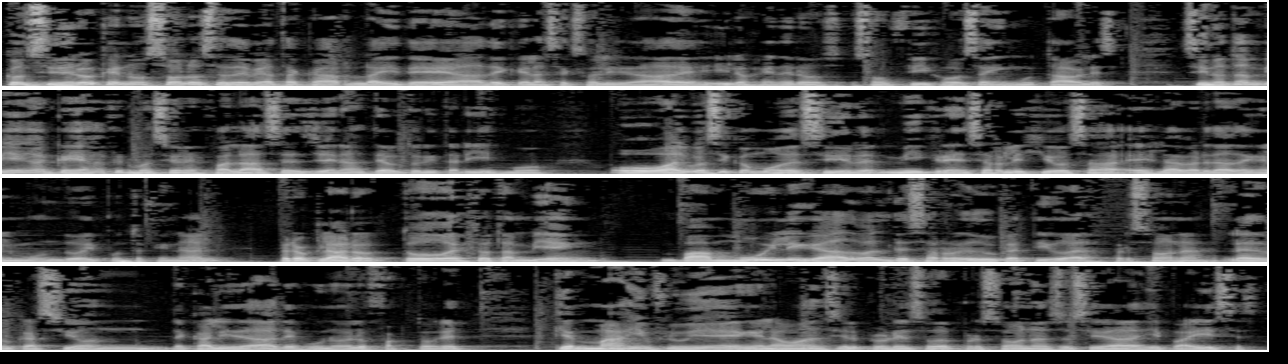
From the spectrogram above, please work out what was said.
Considero que no solo se debe atacar la idea de que las sexualidades y los géneros son fijos e inmutables, sino también aquellas afirmaciones falaces llenas de autoritarismo o algo así como decir mi creencia religiosa es la verdad en el mundo y punto final. Pero claro, todo esto también va muy ligado al desarrollo educativo de las personas. La educación de calidad es uno de los factores que más influye en el avance y el progreso de personas, sociedades y países.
